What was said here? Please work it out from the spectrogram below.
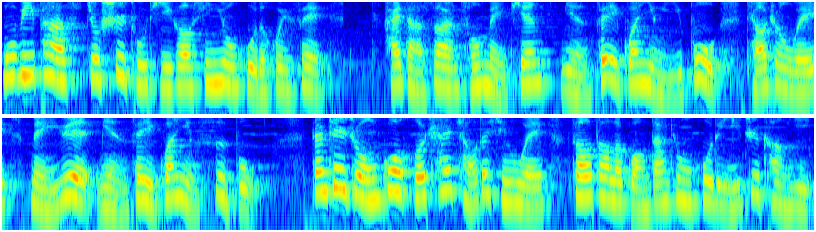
，Movie Pass 就试图提高新用户的会费，还打算从每天免费观影一部调整为每月免费观影四部。但这种过河拆桥的行为遭到了广大用户的一致抗议。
